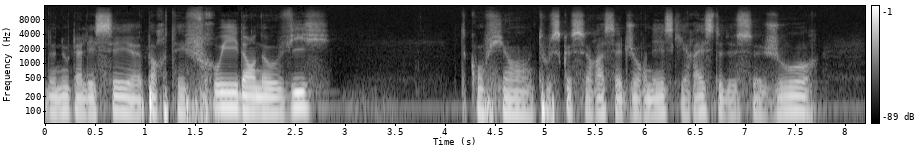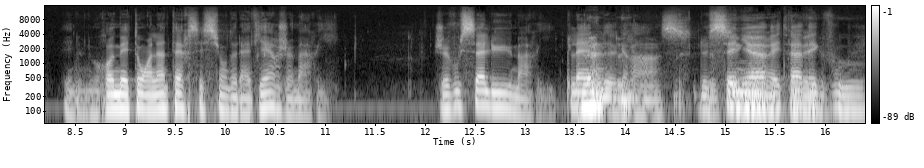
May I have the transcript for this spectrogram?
de nous la laisser euh, porter fruit dans nos vies. Te confions tout ce que sera cette journée, ce qui reste de ce jour, et nous nous remettons à l'intercession de la Vierge Marie. Je vous salue Marie, pleine de grâce. Le Seigneur est avec vous.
